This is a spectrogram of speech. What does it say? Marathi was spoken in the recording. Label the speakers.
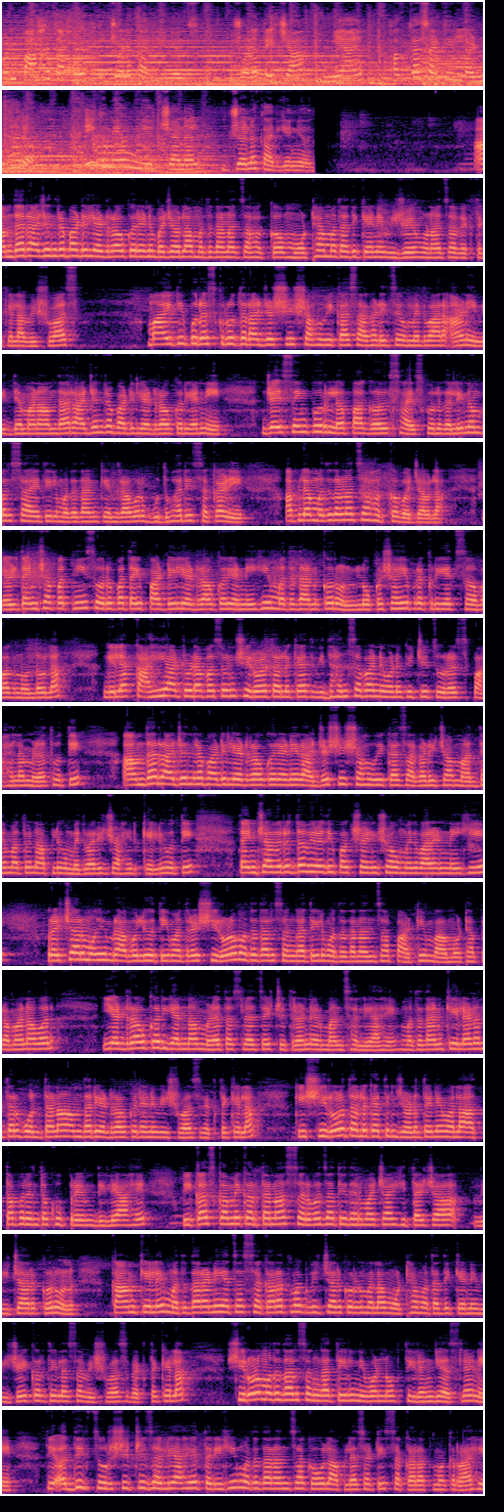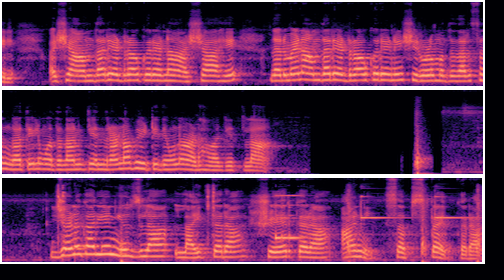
Speaker 1: पाहत आहोत जनकार्य न्यूज. जनतेच्या न्याय हक्कासाठी लढणारं एकमेव न्यूज चॅनल जनकार्य न्यूज. आमदार राजेंद्र पाटील यड्रावकर यांनी बजावला मतदानाचा हक्क. मोठ्या मताधिक्याने विजय होण्याचा व्यक्त केला विश्वास. माहिती पुरस्कृत राजर्षी शाहू विकास आघाडीचे उमेदवार आणि विद्यमान आमदार राजेंद्र पाटील यड्रावकर यांनी जयसिंगपूर लपा गर्ल्स हायस्कूल गल्ली नंबर सहा येथील मतदान केंद्रावर बुधवारी सकाळी आपल्या मतदानाचा हक्क बजावला. यावेळी त्यांच्या पत्नी स्वरूपाताई पाटील यड्रावकर यांनीही मतदान करून लोकशाही प्रक्रियेत सहभाग नोंदवला. गेल्या काही आठवड्यापासून शिरोळ तालुक्यात विधानसभा निवडणुकीची चुरस पाहायला मिळत होती. आमदार राजेंद्र पाटील यड्रावकर यांनी राजश्री शाहू विकास आघाडीच्या माध्यमातून आपली उमेदवारी जाहीर केली होती. त्यांच्याविरुद्ध विरोधी पक्षांच्या उमेदवारांनीही प्रचार मोहीम राबवली होती. मात्र शिरोळ मतदारसंघातील मतदानांचा पाठिंबा मोठ्या प्रमाणावर यड्रावकर यांना मिळत असल्याचे चित्र निर्माण झाले आहे. मतदान केल्यानंतर बोलताना आमदार यड्रावकर यांनी विश्वास व्यक्त केला की शिरोळ तालुक्यातील जनतेने मला आत्तापर्यंत खूप प्रेम दिले आहे. विकास कामे करताना सर्व जाती धर्माच्या हिताचा विचार करून काम केले. मतदारांनी याचा सकारात्मक विचार करून मला मोठ्या मताधिक्याने विजयी करतील असा विश्वास व्यक्त केला. शिरोळ मतदारसंघातील निवडणूक तिरंगी असल्याने ती अधिक चुरशीची झाली आहे. तरीही मतदारांचा कौल आपल्यासाठी सकारात्मक राहील अशी आमदार यड्रावकर यांना आशा आहे. दरम्यान आमदार यड्रावकर यांनी शिरोळ मतदारसंघातील मतदान केंद्रांना भेटी देऊन आढावा घेतला. जनकार्य न्यूजला लाईक करा शेअर करा आणि सबस्क्राईब करा.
